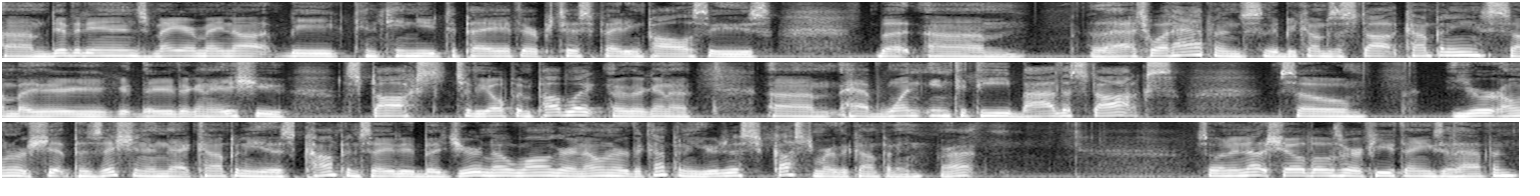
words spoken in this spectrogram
Um, dividends may or may not be continued to pay if they're participating policies. But um, that's what happens. It becomes a stock company. Somebody they're, they're either going to issue stocks to the open public, or they're going to um, have one entity buy the stocks. So your ownership position in that company is compensated, but you're no longer an owner of the company. You're just a customer of the company, right? So, in a nutshell, those are a few things that happen.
